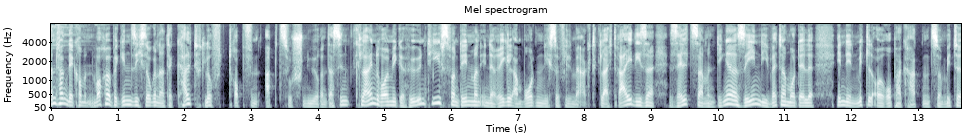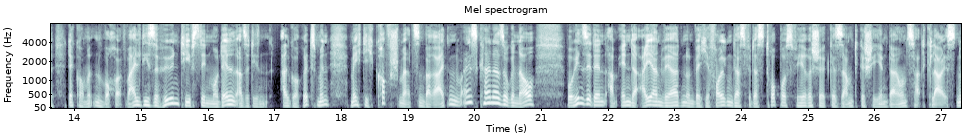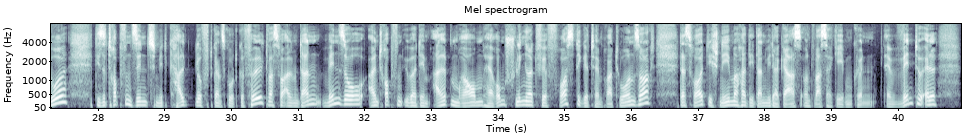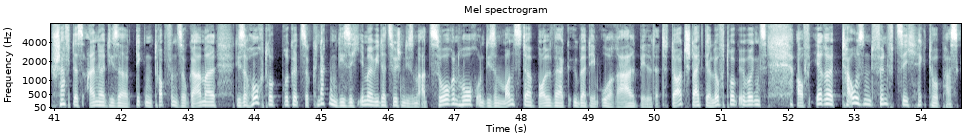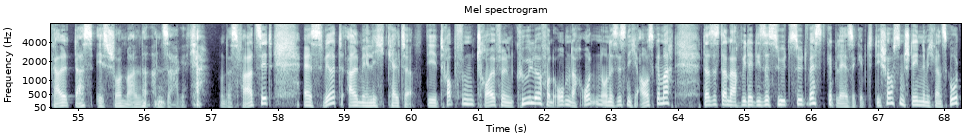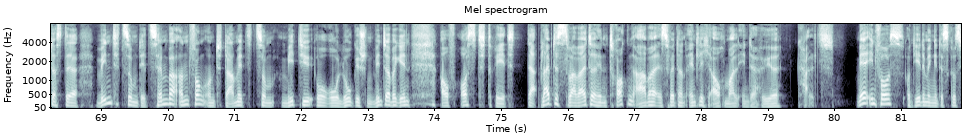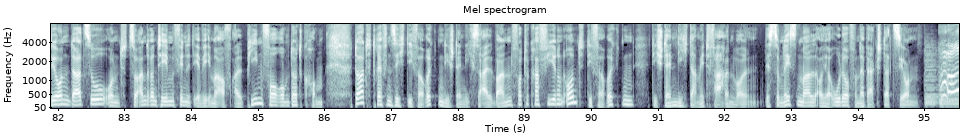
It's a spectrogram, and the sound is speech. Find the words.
Anfang der kommenden Woche beginnen sich sogenannte Kaltlufttropfen abzuschnüren. Das sind kleinräumige Höhentiefs, von denen man in der Regel am Boden nicht so viel merkt. Gleich drei dieser seltsamen Dinger sehen die Wettermodelle in den Mitteleuropakarten zur Mitte der kommenden Woche. Weil diese Höhentiefs den Modellen, also diesen Algorithmen, mächtig Kopfschmerzen bereiten, weiß keiner so genau, wohin sie denn am Ende eiern werden und welche Folgen das für das troposphärische Gesamtgeschehen bei uns hat. Klar ist nur, diese Tropfen sind mit Kaltluft ganz ganz gut gefüllt, was vor allem dann, wenn so ein Tropfen über dem Alpenraum herumschlingert, für frostige Temperaturen sorgt. Das freut die Schneemacher, die dann wieder Gas und Wasser geben können. Eventuell schafft es einer dieser dicken Tropfen sogar mal, diese Hochdruckbrücke zu knacken, die sich immer wieder zwischen diesem Azorenhoch und diesem Monsterbollwerk über dem Ural bildet. Dort steigt der Luftdruck übrigens auf irre 1050 Hektopascal. Das ist schon mal eine Ansage. Ja, und das Fazit, es wird allmählich kälter. Die Tropfen träufeln kühle von oben nach unten und es ist nicht ausgemacht, dass es danach wieder dieses Süd-Südwest-Gebläse gibt. Die Chancen stehen nämlich ganz gut, dass der Wind zum Dezemberanfang und damit zum meteorologischen Winterbeginn auf Ost dreht. Da bleibt es zwar weiterhin trocken, aber es wird dann endlich auch mal in der Höhe kalt. Mehr Infos und jede Menge Diskussionen dazu und zu anderen Themen findet ihr wie immer auf alpinforum.com. Dort treffen sich die Verrückten, die ständig Seilbahnen fotografieren und die Verrückten, die ständig damit fahren wollen. Bis zum nächsten Mal, euer Udo von der Bergstation. Oh.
